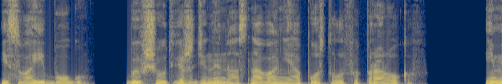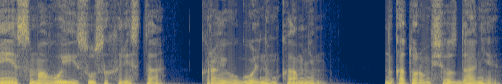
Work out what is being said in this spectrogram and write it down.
и свои Богу, бывшие утверждены на основании апостолов и пророков, имея самого Иисуса Христа краеугольным камнем, на котором все здание,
